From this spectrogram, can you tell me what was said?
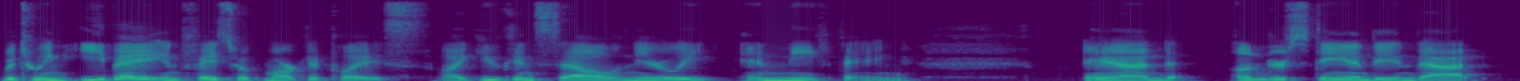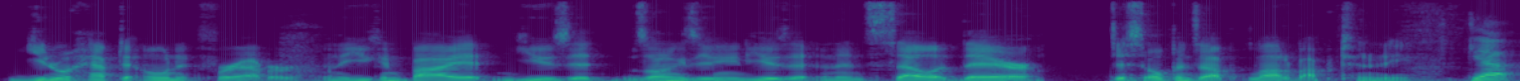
between eBay and Facebook Marketplace, like you can sell nearly anything. And understanding that you don't have to own it forever and that you can buy it and use it as long as you can use it and then sell it there just opens up a lot of opportunity. Yeah.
